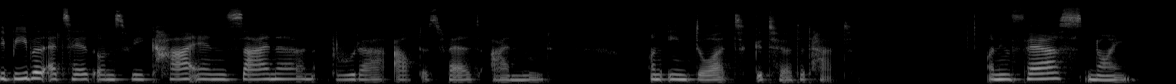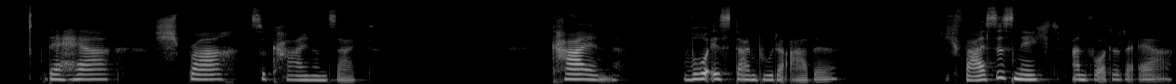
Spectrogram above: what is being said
Die Bibel erzählt uns, wie Kain seinen Bruder auf das Feld einlud und ihn dort getötet hat. Und im Vers 9, der Herr sprach zu Kain und sagt, Kain, wo ist dein Bruder Abel? Ich weiß es nicht, antwortete er.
